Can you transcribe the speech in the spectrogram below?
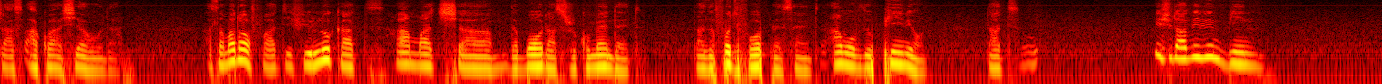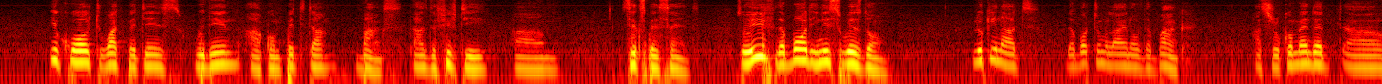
Charles Aqua, shareholder. As a matter of fact, if you look at how much um, the board has recommended, that's the 44%, I'm of the opinion that it should have even been equal to what pertains within our competitor banks. That's the 56%. Um, so if the board in its wisdom, looking at the bottom line of the bank, has recommended uh,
